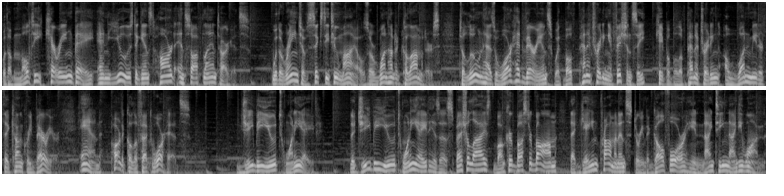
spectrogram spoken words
with a multi-carrying bay and used against hard and soft land targets. With a range of 62 miles or 100 kilometers, Tolun has warhead variants with both penetrating efficiency, capable of penetrating a 1 meter thick concrete barrier, and particle effect warheads. GBU-28 The GBU-28 is a specialized bunker buster bomb that gained prominence during the Gulf War in 1991.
